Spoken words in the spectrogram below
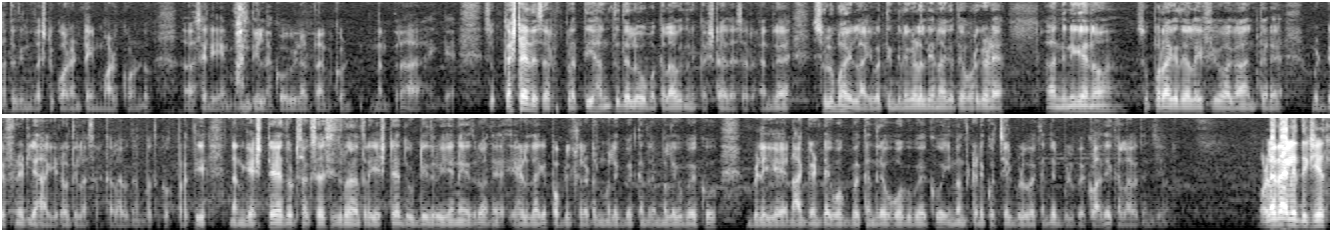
ಹತ್ತು ದಿನದಷ್ಟು ಕ್ವಾರಂಟೈನ್ ಮಾಡಿಕೊಂಡು ಸರಿ, ಏನು ಬಂದಿಲ್ಲ, ಕೋವಿಡ್ ಅಂತ ಅಂದ್ಕೊಂಡು ನಂತರ ಹೀಗೆ. ಸೊ ಕಷ್ಟ ಇದೆ ಸರ್. ಪ್ರತಿ ಹಂತದಲ್ಲೂ ಒಬ್ಬ ಕಲಾವಿದನ ಕಷ್ಟ ಇದೆ ಸರ್. ಅಂದರೆ ಸುಲಭ ಇಲ್ಲ. ಇವತ್ತಿನ ದಿನಗಳಲ್ಲಿ ಏನಾಗುತ್ತೆ ಹೊರಗಡೆ ನಿನಗೇನೋ ಸೂಪರ್ ಆಗಿದೆ ಲೈಫ್ ಇವಾಗ ಅಂತಾರೆ ಬಟ್ ಡೆಫಿನೆಟ್ಲಿ ಹಾಗಿರೋದಿಲ್ಲ ಸರ್ ಕಲಾವಿದನ. ಬದುಕು. ಪ್ರತಿ ನನಗೆ ಎಷ್ಟೇ ದೊಡ್ಡ ಸಕ್ಸಸ್ ಇದ್ರು ನನ್ನ ಹತ್ರ ಎಷ್ಟೇ ದುಡ್ಡಿದ್ರು ಏನೇ ಇದ್ರು ಅದೇ ಹೇಳಿದಾಗೆ ಪಬ್ಲಿಕ್ ಟಾಯ್ಲೆಟಲ್ಲಿ ಮಲಗಬೇಕಂದ್ರೆ ಮಲಗಬೇಕು ಬೆಳಿಗ್ಗೆ ನಾಲ್ಕು ಗಂಟೆಗೆ ಹೋಗಬೇಕಂದ್ರೆ ಹೋಗಬೇಕು ಇನ್ನೊಂದು ಕಡೆ ಕೊಚ್ಚಲ್ಲಿ ಬೀಳಬೇಕಂದ್ರೆ ಬೀಳಬೇಕು. ಅದೇ ಕಲಾವಿದನ ಜೀವನ. ಒಳ್ಳೆಯದಾಗಲಿ Dikshit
